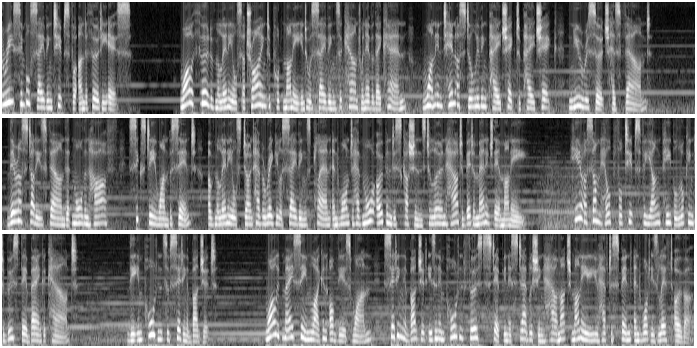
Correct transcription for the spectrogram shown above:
3 Simple Saving Tips for Under 30s. While a third of millennials are trying to put money into a savings account whenever they can, 1 in 10 are still living paycheck to paycheck, new research has found. There are studies found that more than half, 61%, of millennials don't have a regular savings plan and want to have more open discussions to learn how to better manage their money. Here are some helpful tips for young people looking to boost their bank account. The importance of setting a budget. While it may seem like an obvious one, setting a budget is an important first step in establishing how much money you have to spend and what is left over.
